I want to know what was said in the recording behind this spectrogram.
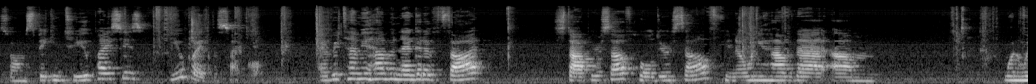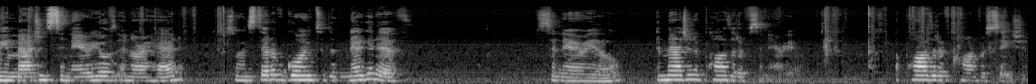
So I'm speaking to you, Pisces. You break the cycle. Every time you have a negative thought, stop yourself, hold yourself. You know, when you have that, um, when we imagine scenarios in our head, so instead of going to the negative scenario, imagine a positive scenario, a positive conversation.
